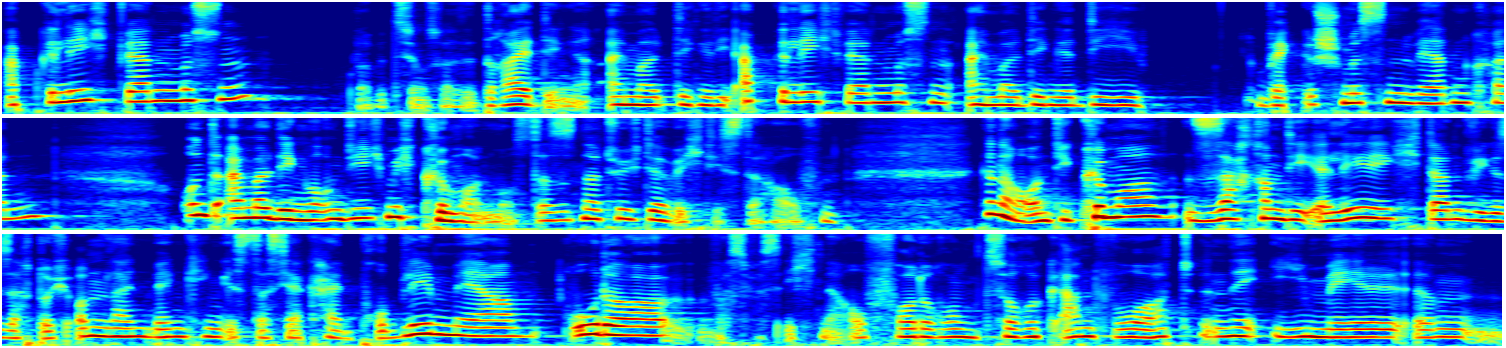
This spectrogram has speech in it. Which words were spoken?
abgelegt werden müssen oder beziehungsweise drei Dinge. Einmal Dinge, die abgelegt werden müssen, einmal Dinge, die weggeschmissen werden können und einmal Dinge, um die ich mich kümmern muss. Das ist natürlich der wichtigste Haufen. Genau, und die Kümmersachen, die erledige ich dann, wie gesagt, durch Online-Banking ist das ja kein Problem mehr. Oder, was weiß ich, eine Aufforderung zur Rückantwort, eine E-Mail, ähm,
